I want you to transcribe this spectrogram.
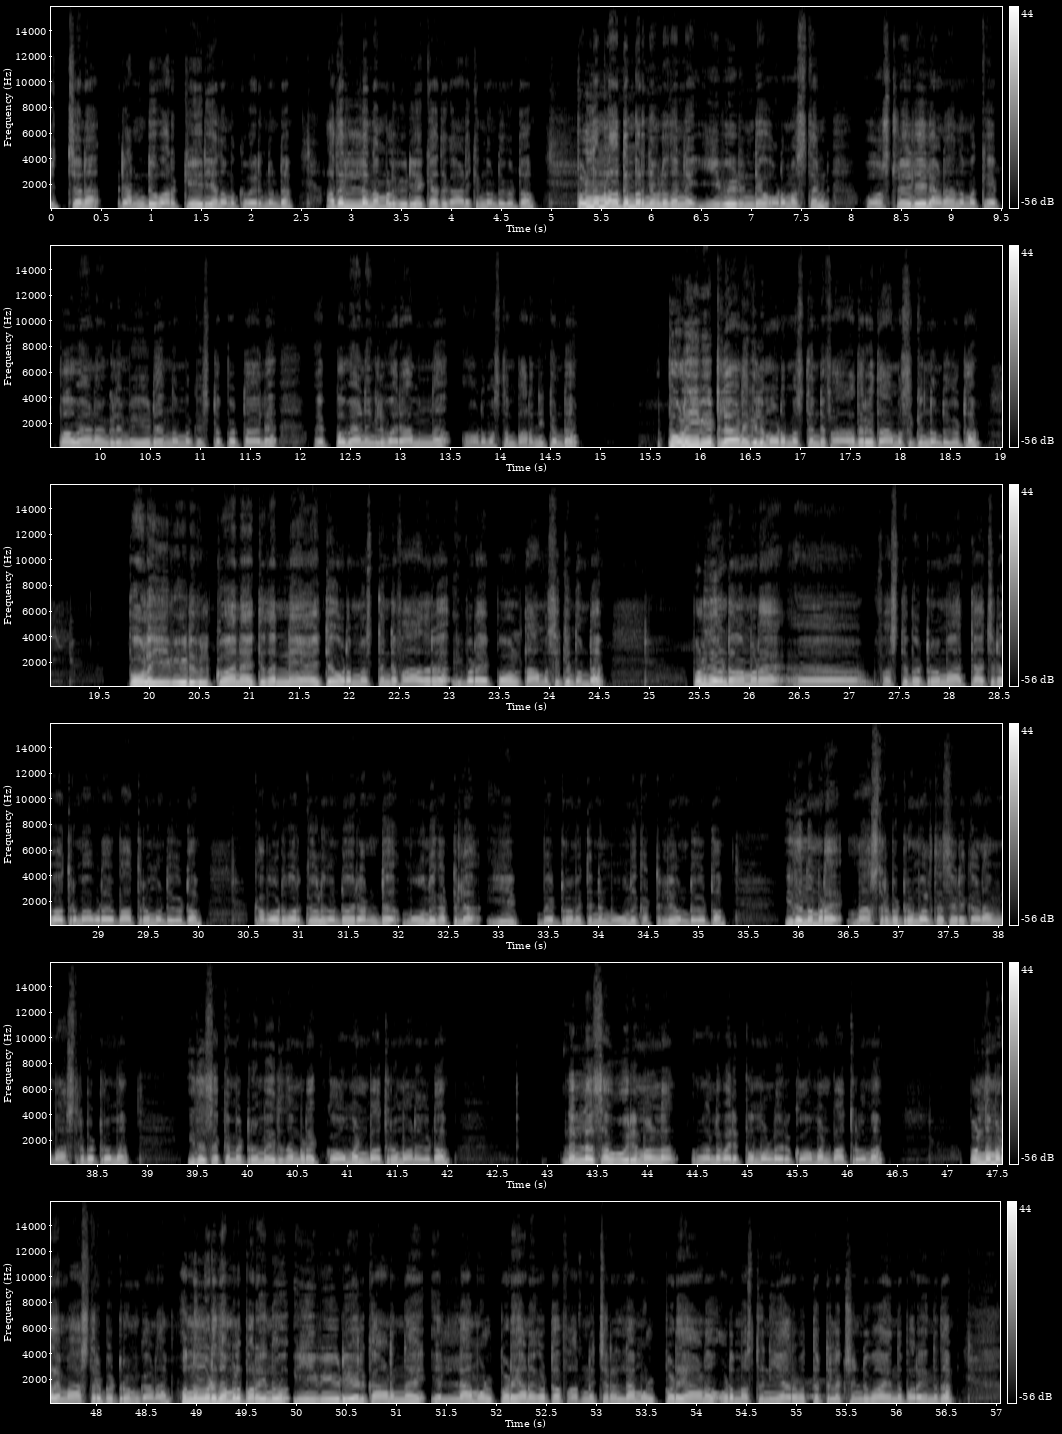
കിച്ചണ് രണ്ട് വർക്ക് ഏരിയ നമുക്ക് വരുന്നുണ്ട്. അതെല്ലാം നമ്മൾ വീഡിയോയ്ക്കകത്ത് കാണിക്കുന്നുണ്ട് കേട്ടോ. ഇപ്പോൾ നമ്മൾ ആദ്യം പറഞ്ഞ പോലെ തന്നെ ഈ വീടിന്റെ ഉടമസ്ഥൻ ഓസ്ട്രേലിയയിലാണ്. നമുക്ക് എപ്പോൾ വേണമെങ്കിലും വീട് നമുക്ക് ഇഷ്ടപ്പെട്ടാൽ എപ്പോൾ വേണമെങ്കിലും വരാമെന്ന് ഉടമസ്ഥൻ പറഞ്ഞിട്ടുണ്ട്. ഇപ്പോൾ ഈ വീട്ടിലാണെങ്കിലും ഉടമസ്ഥന്റെ ഫാദർ താമസിക്കുന്നുണ്ട് കേട്ടോ. ഇപ്പോൾ ഈ വീട് വിൽക്കുവാനായിട്ട് തന്നെയായിട്ട് ഉടമസ്ഥന്റെ ഫാദർ ഇവിടെ ഇപ്പോൾ താമസിക്കുന്നുണ്ട്. അപ്പോൾ ഇത് കണ്ടോ നമ്മുടെ ഫസ്റ്റ് ബെഡ്റൂം അറ്റാച്ച്ഡ് ബാത്റൂം അവിടെ ബാത്റൂം ഉണ്ട് കേട്ടോ. കബോർഡ് വർക്കുകൾ കണ്ടു? രണ്ട് മൂന്ന് കട്ടിൽ ഈ ബെഡ്റൂമിൽ തന്നെ മൂന്ന് കട്ടിൽ ഉണ്ട് കേട്ടോ. ഇത് നമ്മുടെ മാസ്റ്റർ ബെഡ്റൂം വലത്തെ സൈഡിൽ കാണാം. മാസ്റ്റർ ബെഡ്റൂം ഇത് സെക്കൻഡ് ബെഡ്റൂം ഇത് നമ്മുടെ കോമൺ ബാത്റൂമാണ് കേട്ടോ. നല്ല സൗകര്യമുള്ള നല്ല വലിപ്പമുള്ള ഒരു കോമൺ ബാത്റൂം ഇപ്പോൾ നമ്മുടെ മാസ്റ്റർ ബെഡ്റൂം കാണാം. ഒന്നും കൂടെ നമ്മൾ പറയുന്നു ഈ വീഡിയോയിൽ കാണുന്ന എല്ലാം ഉൾപ്പെടെയാണ് കേട്ടോ ഫർണിച്ചർ എല്ലാം ഉൾപ്പെടെയാണ് ഉടമസ്ഥൻ ഈ അറുപത്തെട്ട് ലക്ഷം രൂപ എന്ന് പറയുന്നത്.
